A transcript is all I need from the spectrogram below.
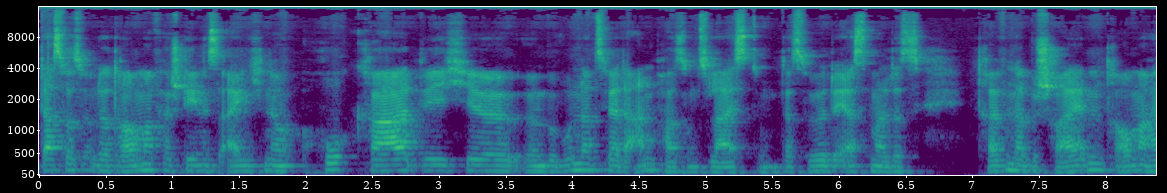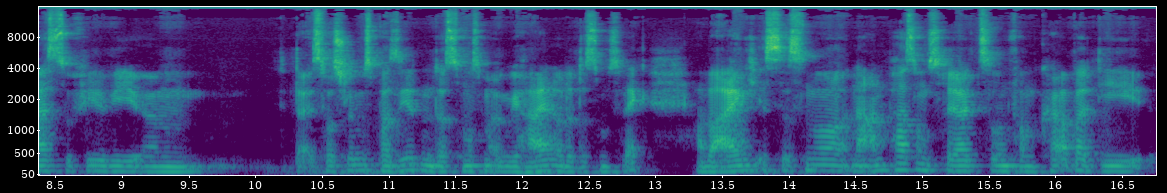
das, was wir unter Trauma verstehen, ist eigentlich eine hochgradige, äh, bewundernswerte Anpassungsleistung. Das würde erstmal das treffender beschreiben. Trauma heißt so viel wie, ähm, da ist was Schlimmes passiert und das muss man irgendwie heilen oder das muss weg. Aber eigentlich ist es nur eine Anpassungsreaktion vom Körper, die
